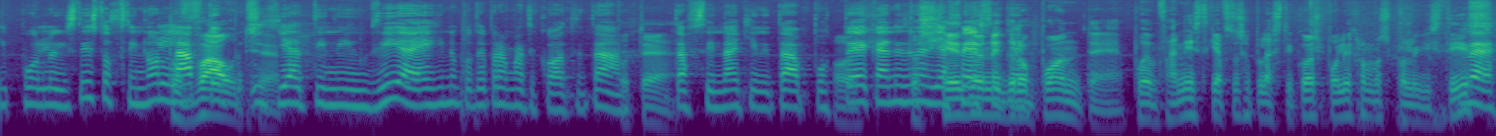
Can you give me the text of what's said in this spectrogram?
υπολογιστή, το φθηνό το λάπτοπ για την Ινδία έγινε ποτέ πραγματικότητα; Ποτέ. Τα φθηνά κινητά, ποτέ κανείς δεν ενδιαφέρθηκε. Το σχέδιο Νεγκροπόντε που εμφανίστηκε αυτός ο πλαστικός πολύχρωμος υπολογιστής. Ναι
